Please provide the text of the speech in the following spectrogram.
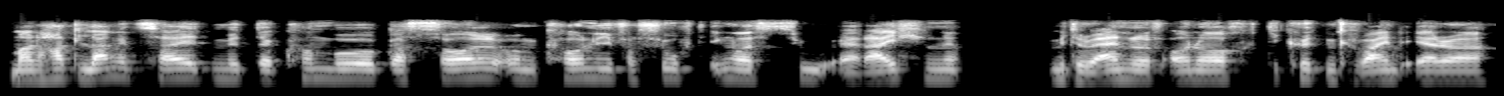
man hat lange Zeit mit der Combo Gasol und Conley versucht, irgendwas zu erreichen. Mit Randolph auch noch, die Quit Grind Era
